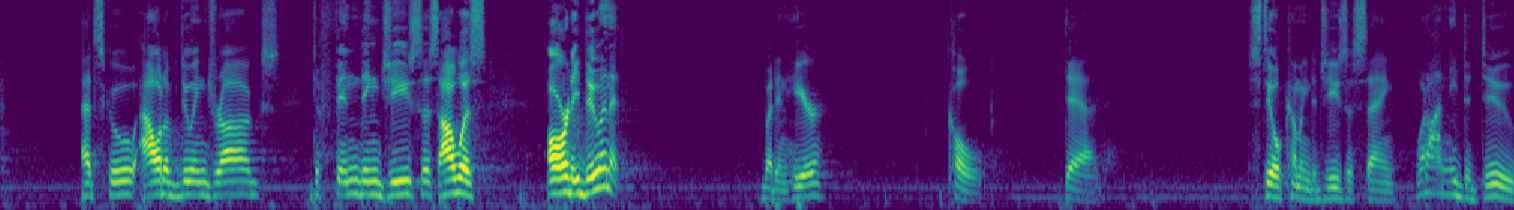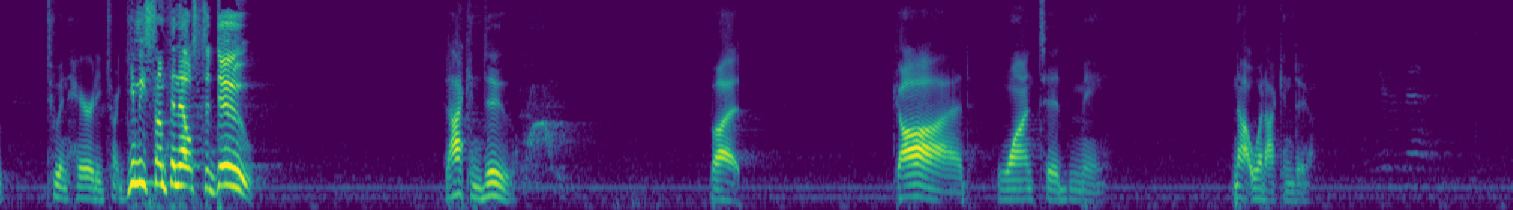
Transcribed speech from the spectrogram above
at school, out of doing drugs, defending Jesus. I was already doing it. But in here, cold, dead, still coming to Jesus saying, What do I need to do to inherit eternity? Give me something else to do that I can do. But God wanted me, not what I can do.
